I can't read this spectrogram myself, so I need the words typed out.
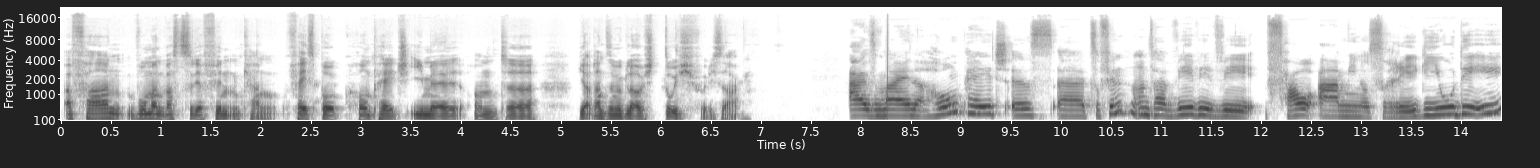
erfahren, wo man was zu dir finden kann. Facebook, Homepage, E-Mail und äh, ja, dann sind wir, glaube ich, durch, würde ich sagen. Also meine Homepage ist äh, zu finden unter www.va-regio.de.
